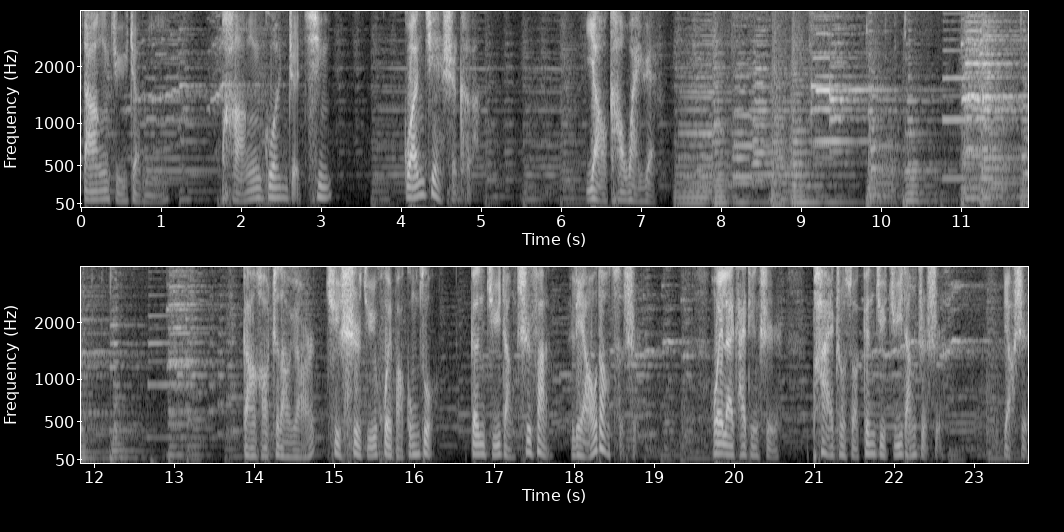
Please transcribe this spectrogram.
当局者迷，旁观者清，关键时刻要靠外援。刚好指导员去市局汇报工作，跟局长吃饭。聊到此事，回来开庭时，派出所根据局长指示，表示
